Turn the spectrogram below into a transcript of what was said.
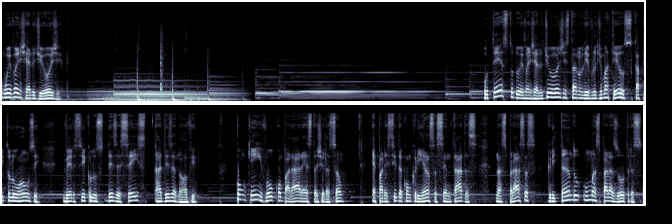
o Evangelho de hoje. Texto do Evangelho de hoje está no livro de Mateus, capítulo 11, versículos 16 a 19. Com quem vou comparar esta geração? É parecida com crianças sentadas nas praças, gritando umas para as outras:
